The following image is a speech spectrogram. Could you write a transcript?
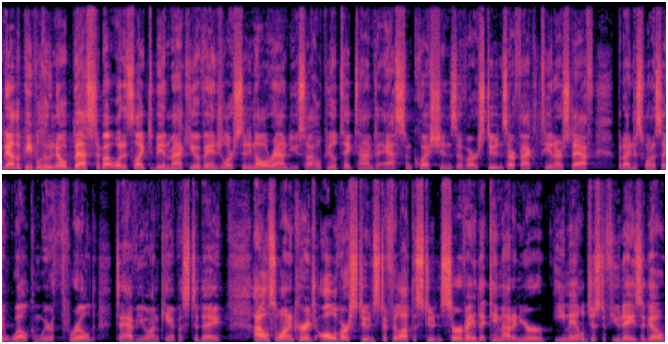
Now, the people who know best about what it's like to be in MacU Evangel are sitting all around you, so I hope you'll take time to ask some questions of our students, our faculty, and our staff. But I just want to say welcome. We are thrilled to have you on campus today. I also want to encourage all of our students to fill out the student survey that came out in your email just a few days ago.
